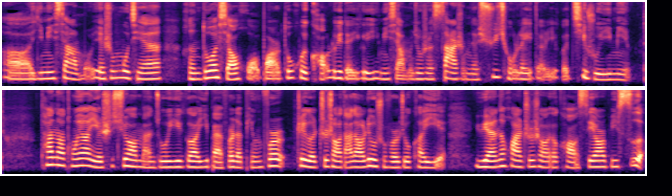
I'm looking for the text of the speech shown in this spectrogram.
呃，移民项目也是目前很多小伙伴都会考虑的一个移民项目，就是萨省的需求类的一个技术移民。它呢，同样也是需要满足一个一百分的评分，这个至少达到六十分就可以。语言的话，至少要考 CLB 四。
